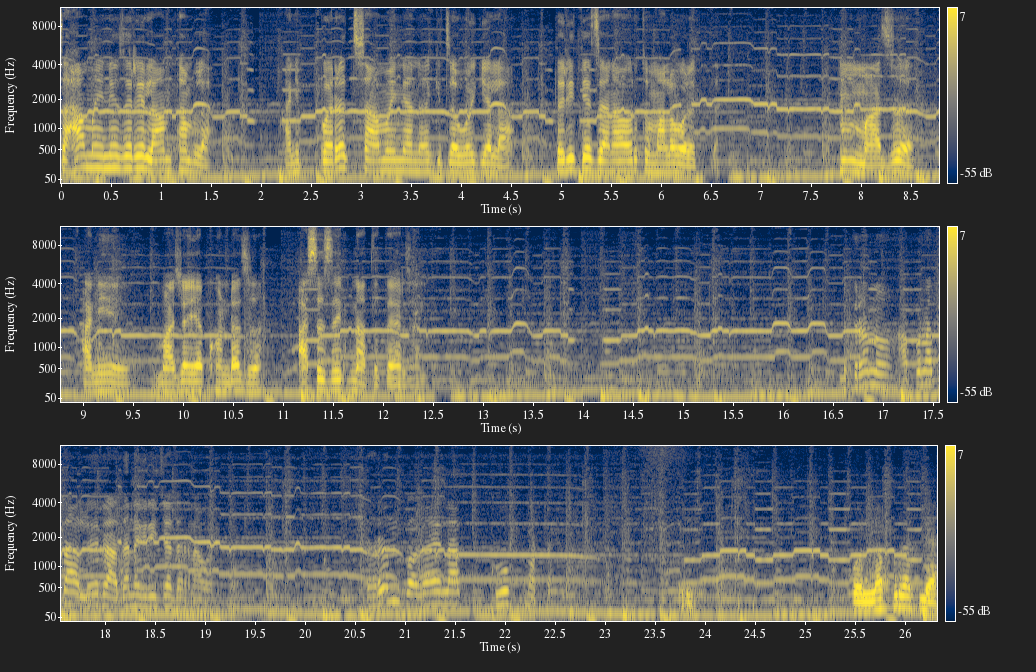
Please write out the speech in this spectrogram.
सहा महिने जरी लांब थांबला आणि परत सहा महिन्यानं की जवळ गेला तरी ते जनावर तुम्हाला ओळखतं माझं आणि माझ्या या खोंडाचं असंच एक नातं तयार झालं. मित्रांनो आपण आता आलोय राधानगरीच्या धरणावर. धरण बघायला खूप मोठं आहे. कोल्हापुरातल्या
